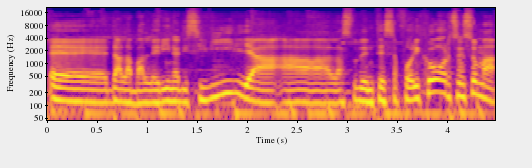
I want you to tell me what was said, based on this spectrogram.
eh, dalla ballerina di Siviglia alla studentessa fuori corso, insomma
